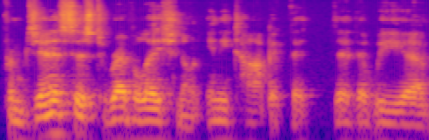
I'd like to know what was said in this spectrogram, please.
from Genesis to Revelation on any topic that that, that we. Uh,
